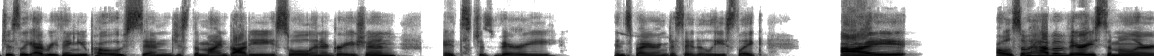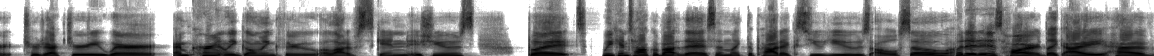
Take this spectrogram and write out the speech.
just like everything you post and just the mind body soul integration it's just very inspiring to say the least like i also have a very similar trajectory where i'm currently going through a lot of skin issues but we can talk about this and like the products you use also but it is hard like i have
